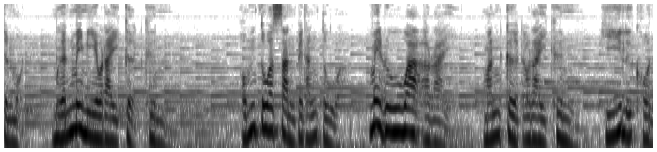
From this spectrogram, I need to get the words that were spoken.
จนหมด เหมือนไม่มีอะไรเกิดขึ้น ผมตัวสั่นไปทั้งตัว ไม่รู้ว่าอะไร มันเกิดอะไรขึ้น ผีหรือคน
